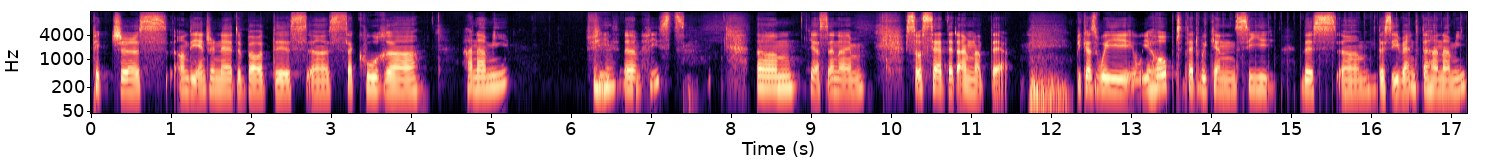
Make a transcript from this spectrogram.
pictures on the internet about this uh, sakura hanami fe- um, feasts um, yes and i'm so sad that i'm not there because we we hoped that we can see this um, this event the hanami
